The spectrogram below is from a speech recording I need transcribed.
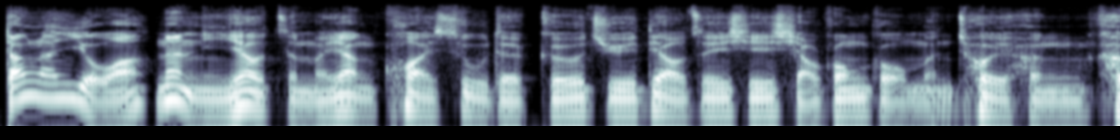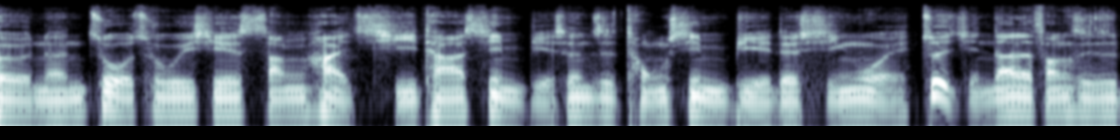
当然有啊。那你要怎么样快速的隔绝掉这些小公狗们，会很可能做出一些伤害其他性别甚至同性别的行为？最简单的方式是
